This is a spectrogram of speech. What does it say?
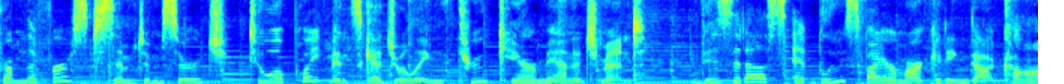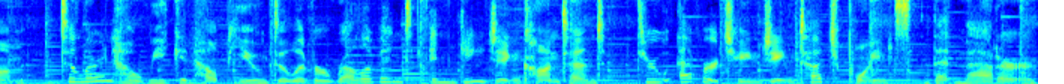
from the first symptom search to appointment scheduling through care management. Visit us at bluespiremarketing.com to learn how we can help you deliver relevant, engaging content through ever changing touchpoints that matter.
